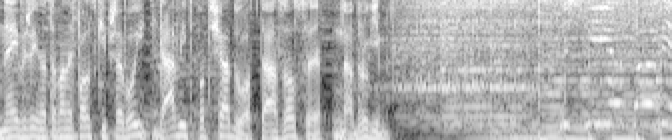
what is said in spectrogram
Najwyżej notowany polski przebój Dawid Podsiadło, Tazosy na drugim. Myśli o tobie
